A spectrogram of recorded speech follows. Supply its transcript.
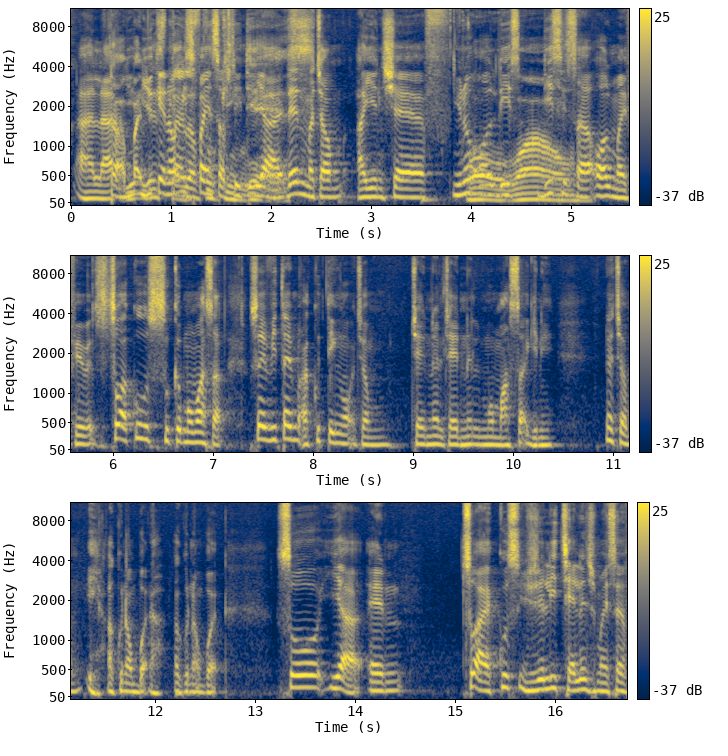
Alah, Tak, you, you can always find cooking, substitute. Yeah, yes. then macam Iron Chef, you know Oh, all this. wow. This is uh, all my favourite. So aku suka memasak. So every time aku tengok macam channel-channel memasak gini, dia macam eh aku nak buat dah, aku nak buat. So yeah, and so aku usually challenge myself.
